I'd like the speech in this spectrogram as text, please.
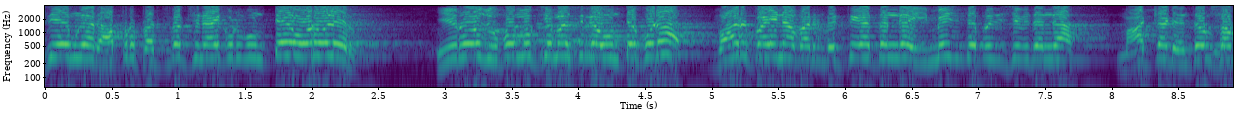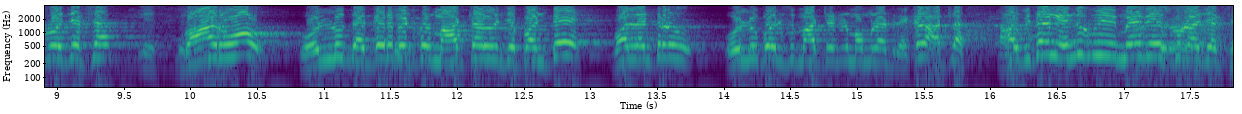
సీఎం గారు అప్పుడు ప్రతిపక్ష నాయకుడు ఉంటే ఓడవలేరు. ఈ రోజు ఉప ముఖ్యమంత్రిగా ఉంటే కూడా వారి పైన వారి వ్యక్తిగతంగా ఇమేజ్ దెబ్బతీసే విధంగా మాట్లాడి. ఎంతవరకు సభ అధ్యక్ష? వారు ఒళ్ళు దగ్గర పెట్టుకొని మాట్లాడాలని చెప్పంటే వాళ్ళు అంటారు ఒళ్ళు పరిచి మాట్లాడిన మమ్మల్ని అంటారు. ఎక్కడ? అట్లా ఆ విధంగా ఎందుకు మేము వేసుకున్నాం అధ్యక్ష?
